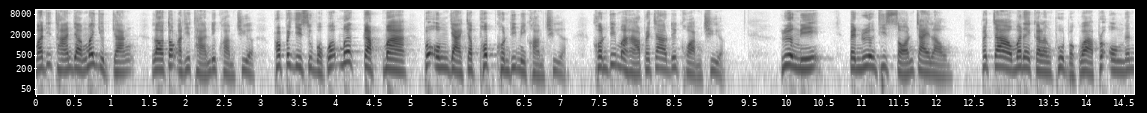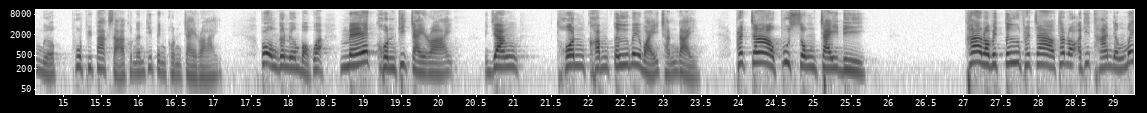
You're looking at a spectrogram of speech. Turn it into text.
มาอธิษฐานอย่างไม่หยุดยัง้ง เราต้องอธิษฐานด้วยความเชื่อ เพราะพระเยซูบอกว่าเมื่อกลับมาพระองค์อยากจะพบคนที่มีความเชื่อ คนที่มาหาพระเจ้าด้วยความเชื่อ เรื่องนี้เป็นเรื่องที่สอนใจเรา พระเจ้าไม่ได้กำลังพูดบอกว่า พระองค์นั้นเหมือนผู้พิพากษาคนนั้นที่เป็นคนใจร้าย พระองค์กำลังบอกว่า แม้คนที่ใจร้าย ยังทนคำตื้อไม่ไหวฉันใด พระเจ้าผู้ทรงใจดี ถ้าเราไปตื้อพระเจ้า ถ้าเราอธิษฐานอย่างไม่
